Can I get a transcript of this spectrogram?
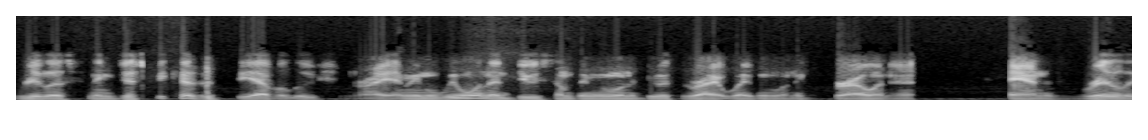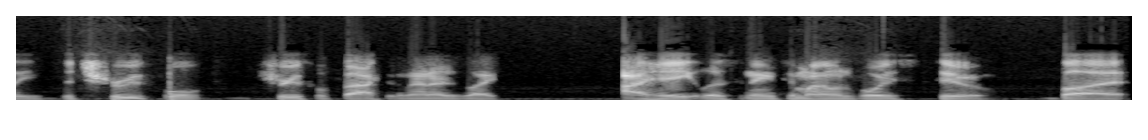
re-listening, just because it's the evolution, right? I mean, we want to do something, we want to do it the right way, we want to grow in it. And really, the truthful, truthful fact of the matter is like, I hate listening to my own voice too, but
